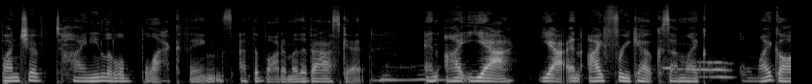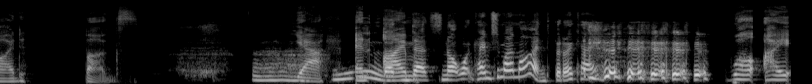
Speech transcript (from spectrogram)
bunch of tiny little black things at the bottom of the basket. And I, yeah, yeah. And I freak out because I'm like, oh my God, bugs. Yeah. And Mm, I'm, that's not what came to my mind, but okay. well, I,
